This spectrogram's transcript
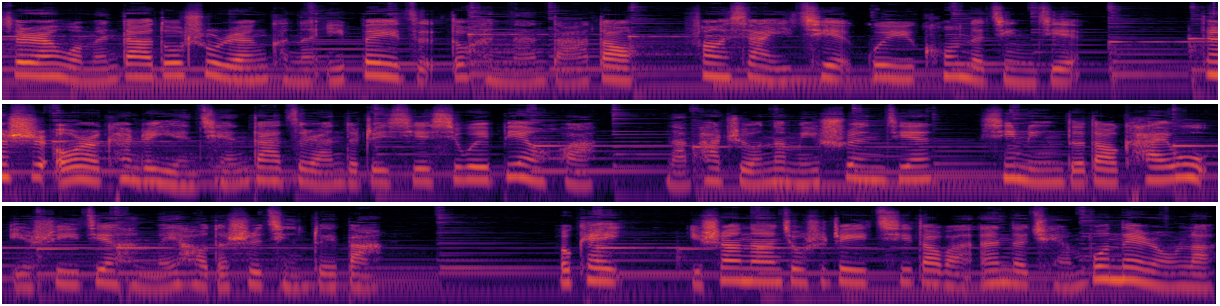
虽然我们大多数人可能一辈子都很难达到放下一切归于空的境界，但是偶尔看着眼前大自然的这些细微变化，哪怕只有那么一瞬间，心灵得到开悟，也是一件很美好的事情，对吧？OK。 以上呢就是这一期到晚安的全部内容了。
